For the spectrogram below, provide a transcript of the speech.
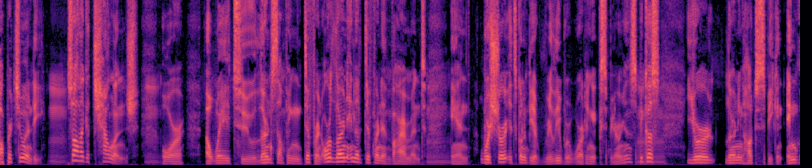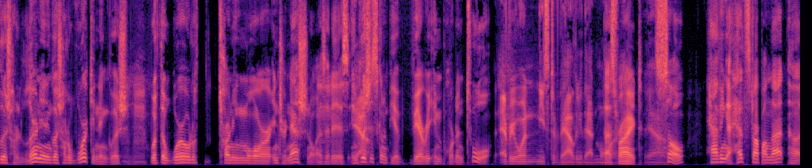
opportunity. Hmm. So like a challenge hmm. or a way to learn something different or learn in a different environment. And we're sure it's going to be a really rewarding experience because you're learning how to speak in English, how to learn in English, how to work in English mm-hmm. with the world turning more international as it is. Yeah. English is going to be a very important tool. Everyone needs to value that more. That's right. Yeah. So having a head start on that, uh,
